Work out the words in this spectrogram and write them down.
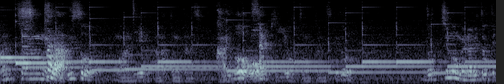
ワンチャン嘘もありえるかなと思ったんですよ回答をさっき言おうと思ったんですけどどっちも村人って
